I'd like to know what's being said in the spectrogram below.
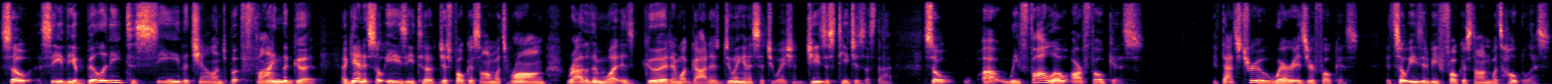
So see the ability to see the challenge but find the good. Again, it's so easy to just focus on what's wrong rather than what is good and what God is doing in a situation. Jesus teaches us that. So uh, we follow our focus. If that's true, where is your focus? It's so easy to be focused on what's hopeless,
